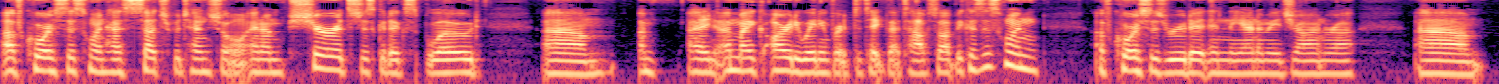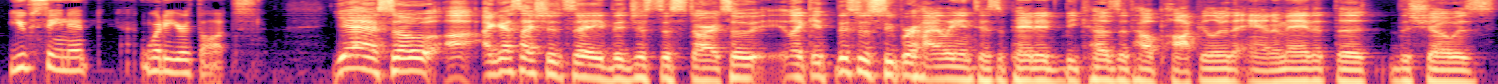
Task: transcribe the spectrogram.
of course this one has such potential, and I'm sure it's just going to explode. Um, I'm I, I'm like already waiting for it to take that top spot because this one, of course, is rooted in the anime genre. Um, you've seen it. What are your thoughts? Yeah, so uh, I guess I should say that just to start. So like it, this was super highly anticipated because of how popular the anime that the the show is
